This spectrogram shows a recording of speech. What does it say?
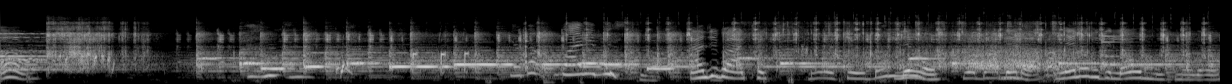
Aa. Bence bir erkek. Leon. Leon. Leon muydu? Leon muydu? Neydi? Leon.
